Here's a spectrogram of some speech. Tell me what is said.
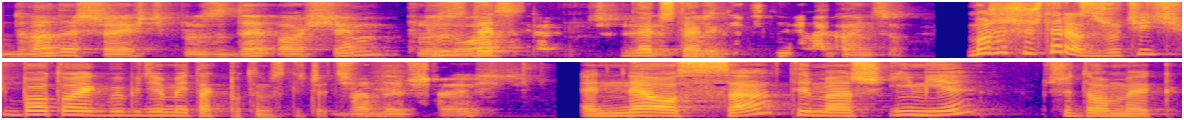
2D6 plus D8 plus, Plus D- łaska, czy- D4. plus D4 na końcu. Możesz już teraz rzucić, bo to jakby będziemy i tak potem zliczać. 2D6. Neossa, ty masz imię, przydomek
